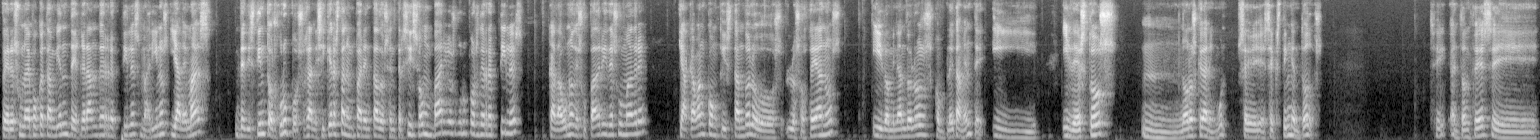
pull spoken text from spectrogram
pero es una época también de grandes reptiles marinos y además de distintos grupos, o sea, ni siquiera están emparentados entre sí, son varios grupos de reptiles, cada uno de su padre y de su madre, que acaban conquistando los, océanos y dominándolos completamente. Y, de estos mmm, no nos queda ninguno, se, se, extinguen todos. Sí, entonces, eh,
